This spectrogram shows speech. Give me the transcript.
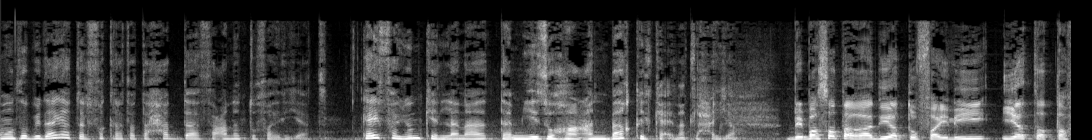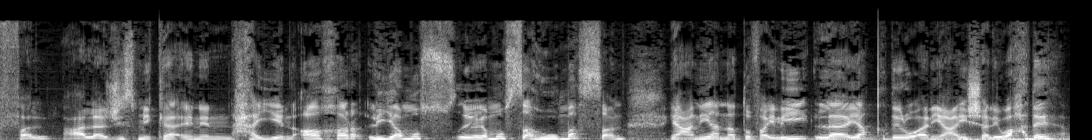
منذ بداية الفقرة تتحدث عن الطفيليات. كيف يمكن لنا تمييزها عن باقي الكائنات الحية؟ ببساطة غادية الطفيلي يتطفل على جسم كائن حي آخر ليمص يمصه مصا يعني أن الطفيلي لا يقدر أن يعيش لوحده.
